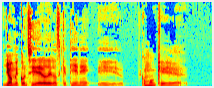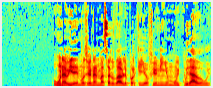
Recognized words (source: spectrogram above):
yo me considero de los que tiene eh, como que una vida emocional más saludable porque yo fui un niño muy cuidado, güey.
